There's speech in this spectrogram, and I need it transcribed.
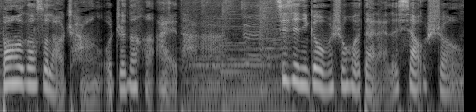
帮我告诉老常，我真的很爱他。谢谢你给我们生活带来的笑声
